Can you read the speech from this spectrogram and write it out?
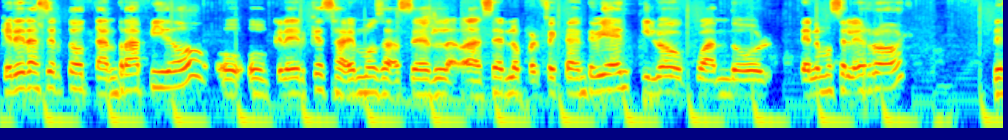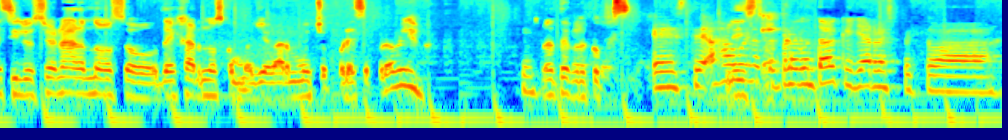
querer hacer todo tan rápido o, creer que sabemos hacer, hacerlo perfectamente bien y luego cuando tenemos el error, desilusionarnos o dejarnos como llevar mucho por ese problema. No te preocupes. Este, ajá, bueno, te preguntaba que ya respecto a,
